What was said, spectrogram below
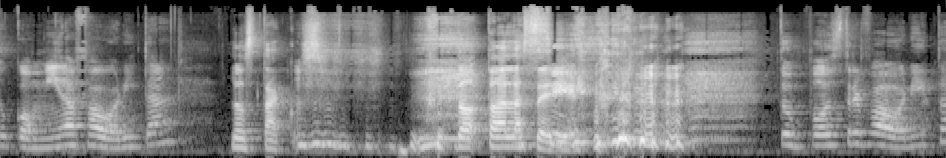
¿Tu comida favorita? Los tacos. toda la serie. ¿Tu postre favorito?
